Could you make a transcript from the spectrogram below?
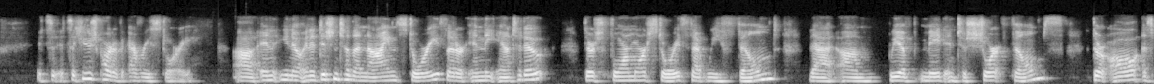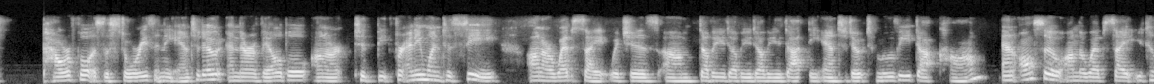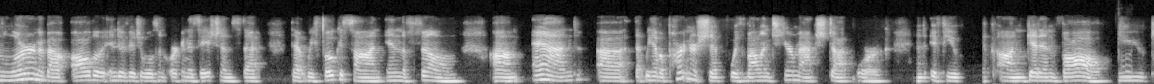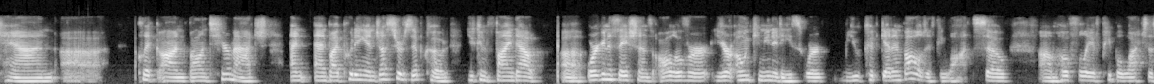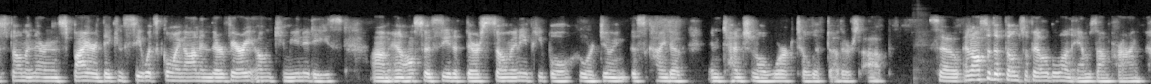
it's it's a huge part of every story. Uh, and you know in addition to the nine stories that are in the antidote there's four more stories that we filmed that um, we have made into short films. They're all as powerful as the stories in the antidote and they're available on our to be for anyone to see on our website, which is um, www.theantidotemovie.com. And also on the website, you can learn about all the individuals and organizations that, that we focus on in the film, um, and uh, that we have a partnership with volunteermatch.org. And if you click on Get Involved, you can uh, click on Volunteer Match, and, and by putting in just your zip code, you can find out uh, organizations all over your own communities where you could get involved if you want. So, um, hopefully, if people watch this film and they're inspired, they can see what's going on in their very own communities um, and also see that there's so many people who are doing this kind of intentional work to lift others up. So, and also the film's available on Amazon Prime.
